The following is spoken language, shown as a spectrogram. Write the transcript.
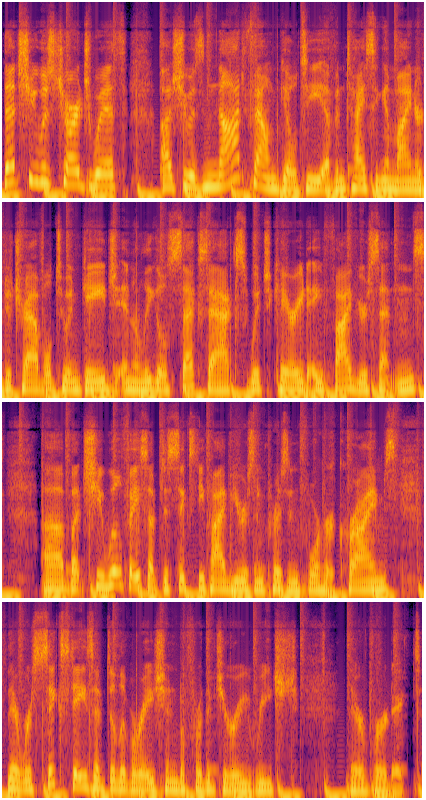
that she was charged with. Uh, she was not found guilty of enticing a minor to travel to engage in illegal sex acts, which carried a five year sentence. Uh, but she will face up to 65 years in prison for her crimes. There were six days of deliberation before the jury reached their verdict.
